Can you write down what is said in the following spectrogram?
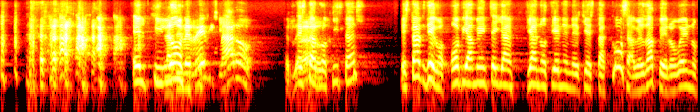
el pilón. de Ready, claro. Estas Claro. rojitas. Está, digo, obviamente ya, ya no tiene energía esta cosa, ¿verdad? Pero bueno,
